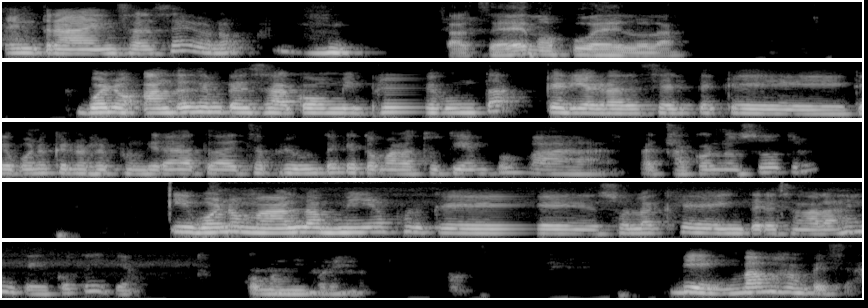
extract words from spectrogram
entrar en salseo, ¿no? Salseemos pues, Lola. Bueno, antes de empezar con mis preguntas, quería agradecerte que, que bueno, que nos respondieras a todas estas preguntas, que tomaras tu tiempo para, para estar con nosotros. Y bueno, más las mías porque son las que interesan a la gente, cotilla, como a mí, por ejemplo. Bien, vamos a empezar.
